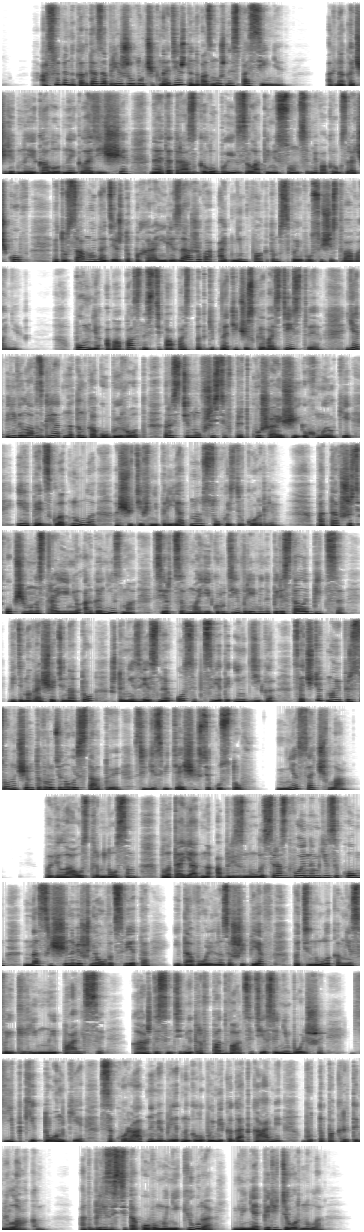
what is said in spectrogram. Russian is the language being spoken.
Особенно, когда забрежил лучик надежды на возможное спасение – Однако очередные голодные глазища, на этот раз голубые с золотыми солнцами вокруг зрачков, эту самую надежду похоронили заживо одним фактом своего существования. Помня об опасности попасть под гипнотическое воздействие, я перевела взгляд на тонкогубый рот, растянувшийся в предвкушающей ухмылке, и опять сглотнула, ощутив неприятную сухость в горле. Поддавшись общему настроению организма, сердце в моей груди временно перестало биться, видимо, в расчете на то, что неизвестная особь цвета индиго сочтет мою персону чем-то вроде новой статуи среди светящихся кустов. Не сочла. Повела острым носом, плотоядно облизнулась раздвоенным языком насыщенно-вишневого цвета и, довольно зашипев, потянула ко мне свои длинные пальцы – каждый сантиметров по двадцать, если не больше, гибкие, тонкие, с аккуратными бледно-голубыми коготками, будто покрытыми лаком. От близости такого маникюра меня передернуло.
